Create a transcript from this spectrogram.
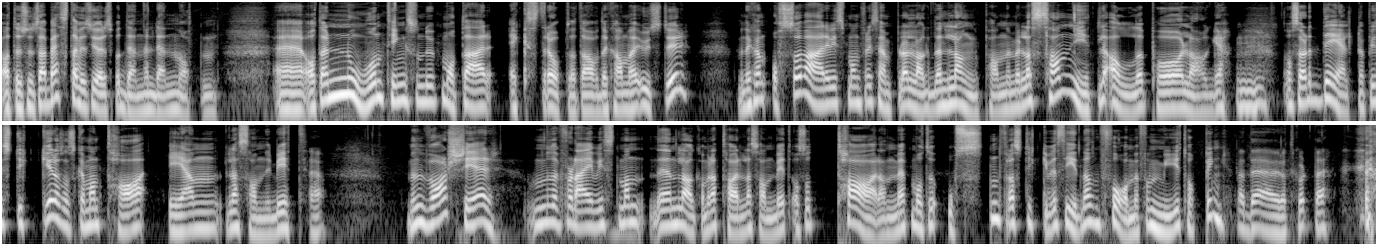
At du syns er best da, hvis det gjøres på den eller den måten. Og at det er noen ting som du på en måte er ekstra opptatt av. Det kan være utstyr. Men det kan også være hvis man f.eks. har lagd en langpanne med lasagne til alle på laget. Og så er det delt opp i stykker, og så skal man ta én lasagnebit. Men hva skjer for deg hvis man, en lagkamerat tar en lasagnebit, og så tar han med på en måte osten fra stykket ved siden av, som får med for mye topping? Ja, det er rødt kort, det.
